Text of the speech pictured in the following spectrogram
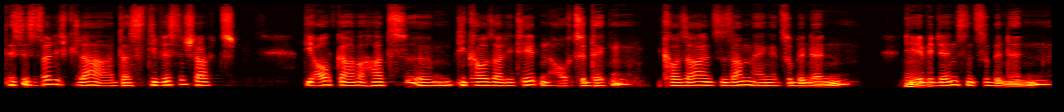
Es ist völlig klar, dass die Wissenschaft die Aufgabe hat, ähm, die Kausalitäten aufzudecken, die kausalen Zusammenhänge zu benennen die hm. Evidenzen zu benennen,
